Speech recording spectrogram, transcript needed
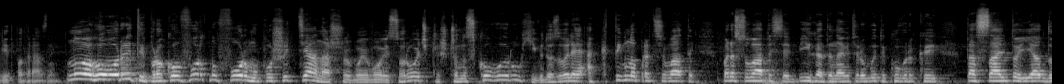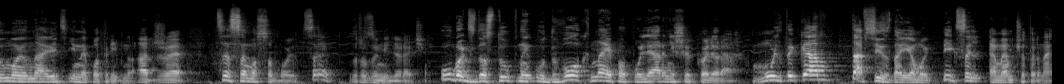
від подразнень. Ну а говорити про комфортну форму пошиття нашої бойової сорочки, що не сковує рухів і дозволяє активно працювати, пересуватися, бігати, навіть робити кувирки та сальто, я думаю, навіть і не потрібно, адже це само собою, це зрозумілі речі. Убекс доступний у двох найпопулярніших кольорах: мультикам та всі знайомий Pixel MM14.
